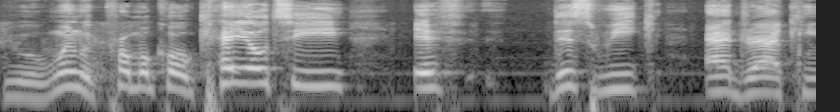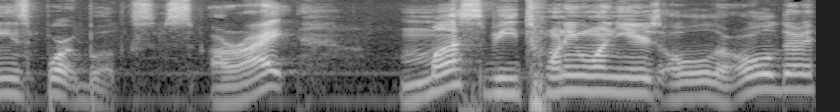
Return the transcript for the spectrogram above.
You will win with promo code KOT if this week at DraftKings Sportsbooks. All right? Must be 21 years old or older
